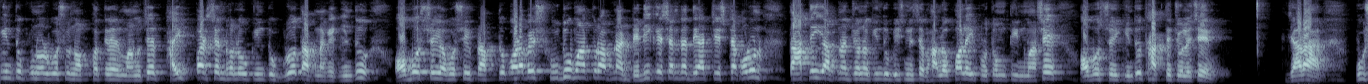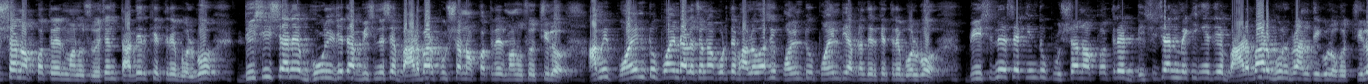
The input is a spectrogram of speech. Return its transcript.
কিন্তু পুনর্বসু নক্ষত্রের মানুষের ফাইভ পার্সেন্ট হলেও কিন্তু গ্রোথ আপনাকে কিন্তু অবশ্যই অবশ্যই প্রাপ্ত করাবে। শুধুমাত্র আপনার ডেডিকেশনটা দেওয়ার চেষ্টা করুন, তাতেই আপনার জন্য কিন্তু বিজনেসে ভালো ফল এই প্রথম তিন মাসে অবশ্যই কিন্তু থাকতে চলেছে। যারা পুষ্যা নক্ষত্রের মানুষ রয়েছেন, তাদের ক্ষেত্রে বলব ডিসিশনে ভুল যেটা বিজনেসে বারবার পুষ্যা নক্ষত্রের মানুষ হচ্ছিল। আমি পয়েন্ট টু পয়েন্ট আলোচনা করতে ভালোবাসি পয়েন্ট টু পয়েন্টই আপনাদের ক্ষেত্রে বলব। বিজনেসে কিন্তু পুষ্যা নক্ষত্রের ডিসিশন মেকিং এ যে বারবার ভুল ভ্রান্তিগুলো হচ্ছিল,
